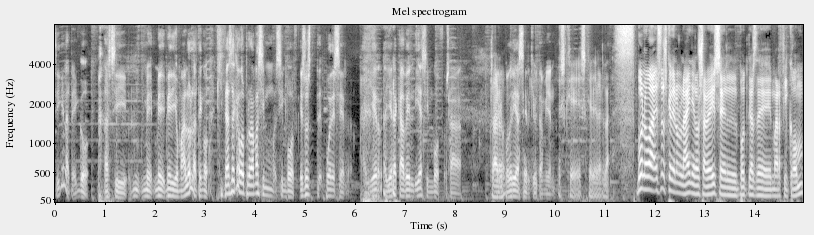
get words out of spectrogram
Sí que la tengo. Así, me- me- medio malo la tengo. Quizás acabo el programa sin, sin voz. Eso es- puede ser. Ayer, ayer acabé el día sin voz. O sea, Claro. eh, podría ser que hoy también. Es que, es que de verdad. Bueno, va, esto es que ver online, ya lo sabéis, el podcast de Marficom,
